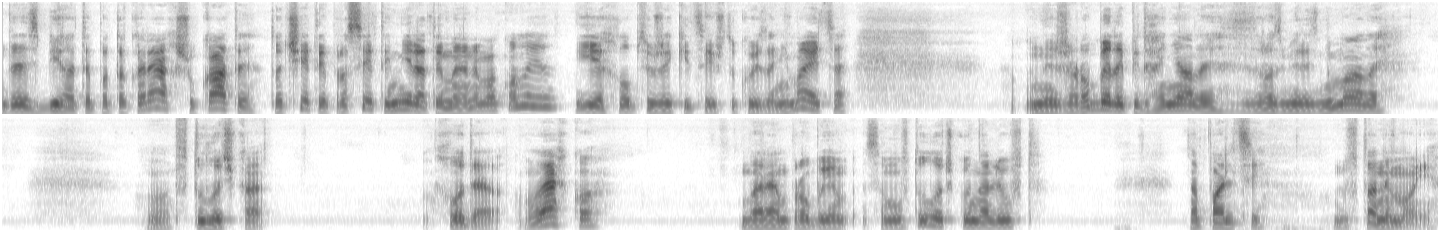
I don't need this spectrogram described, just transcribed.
Десь бігати по токарях, шукати, точити, просити, міряти мене нема коли. Є хлопці, вже, які цією штукою займаються. Вони вже робили, підганяли, розміри знімали. От, Втулочка ходить легко. Беремо, пробуємо саму втулочку на люфт на пальці. Люфта немає.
